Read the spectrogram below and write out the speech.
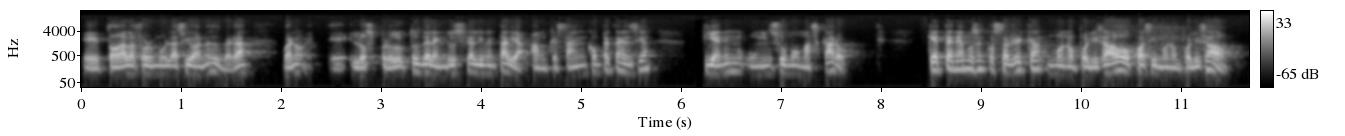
eh, todas las formulaciones, ¿verdad? Bueno, eh, los productos de la industria alimentaria, aunque están en competencia, tienen un insumo más caro. ¿Qué tenemos en Costa Rica monopolizado o cuasi monopolizado?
